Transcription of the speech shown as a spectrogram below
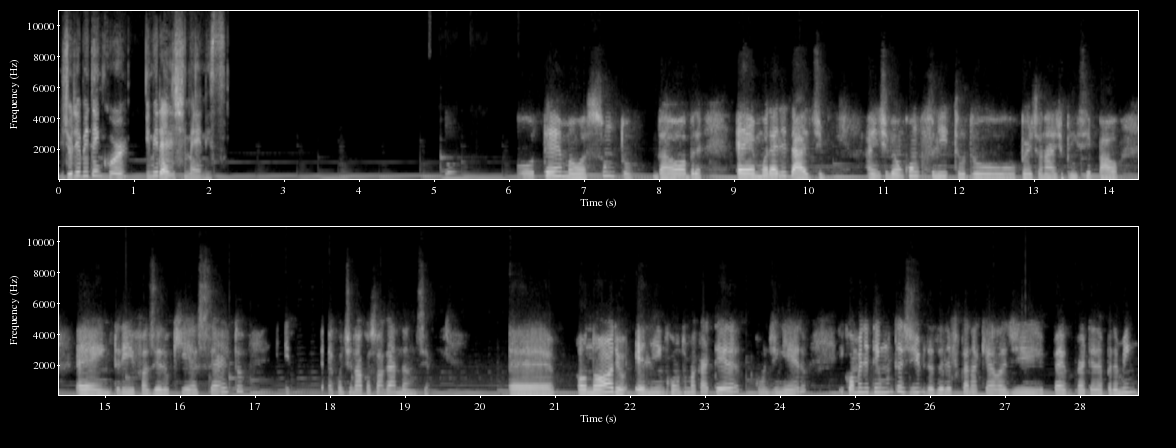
Júlia Bittencourt e Mirelle Ximenes. O tema, o assunto da obra é moralidade. A gente vê um conflito do personagem principal é, entre fazer o que é certo e é, continuar com a sua ganância. É, Honório ele encontra uma carteira com dinheiro e como ele tem muitas dívidas ele fica naquela de pego carteira para mim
